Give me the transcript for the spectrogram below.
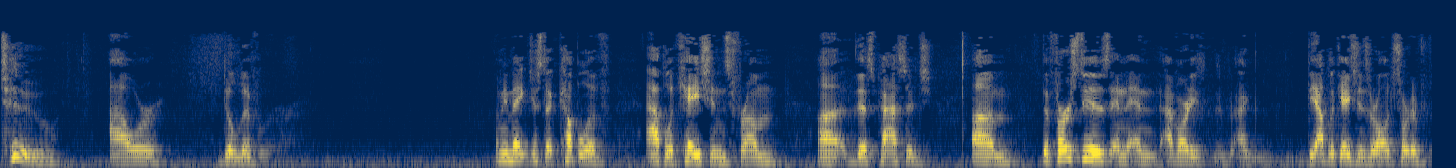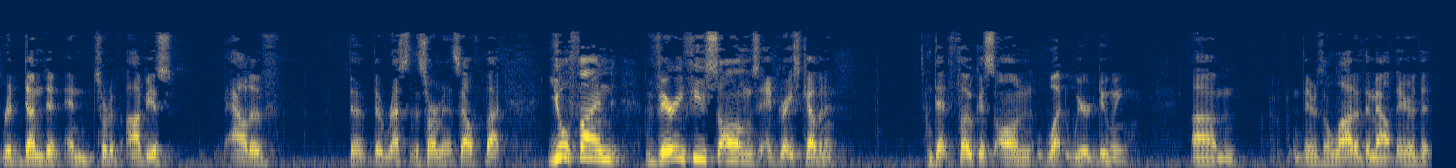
to our deliverer. Let me make just a couple of applications from uh, this passage. Um, the first is, and, and I've already, I, the applications are all sort of redundant and sort of obvious out of the, the rest of the sermon itself, but you'll find very few songs at Grace Covenant that focus on what we're doing. Um, there's a lot of them out there that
